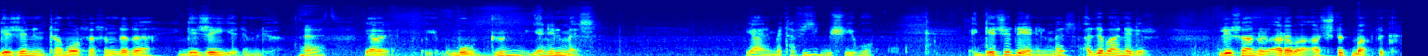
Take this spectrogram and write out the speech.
Gecenin tam ortasında da geceyi yedim diyor. Evet. Yani bu gün yenilmez. Yani metafizik bir şey bu. E, gece de yenilmez. Acaba nedir? Lisanül Araba açtık baktık.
